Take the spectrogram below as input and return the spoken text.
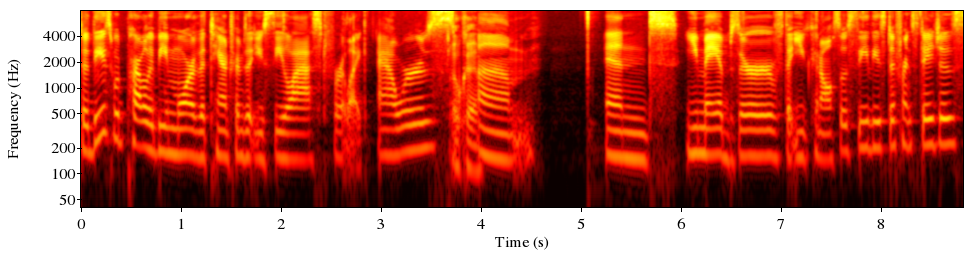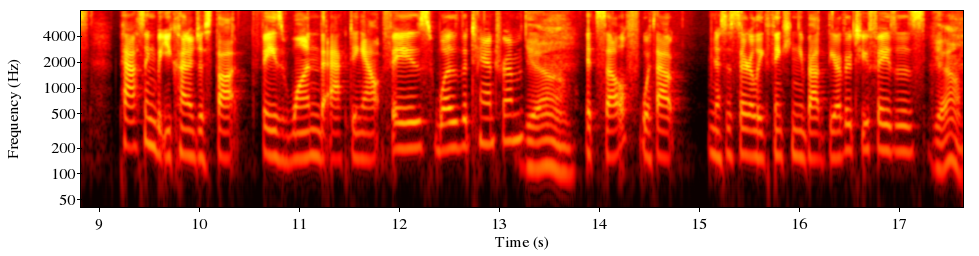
So these would probably be more of the tantrums that you see last for like hours. okay. And you may observe that you can also see these different stages passing, but you kind of just thought phase one, the acting out phase, was the tantrum yeah. itself without necessarily thinking about the other two phases. Yeah.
